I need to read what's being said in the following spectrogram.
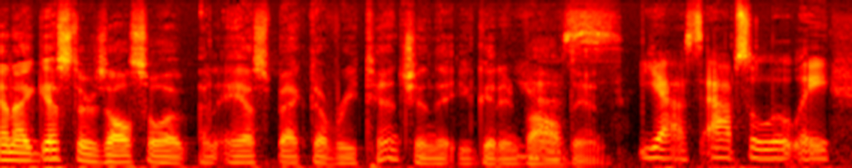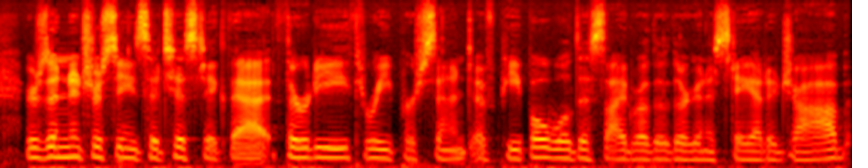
and I guess there's also a, an aspect of retention that you get involved yes. in. Yes, absolutely. There's an interesting statistic that 33% of people will decide whether they're going to stay at a job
